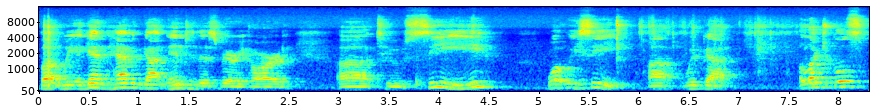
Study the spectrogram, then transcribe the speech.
But we, again, haven't gotten into this very hard uh, to see what we see. Uh, we've got electricals,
